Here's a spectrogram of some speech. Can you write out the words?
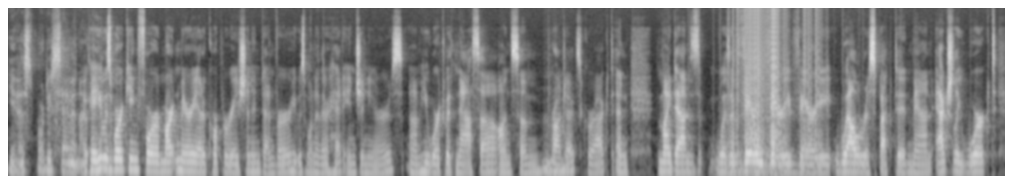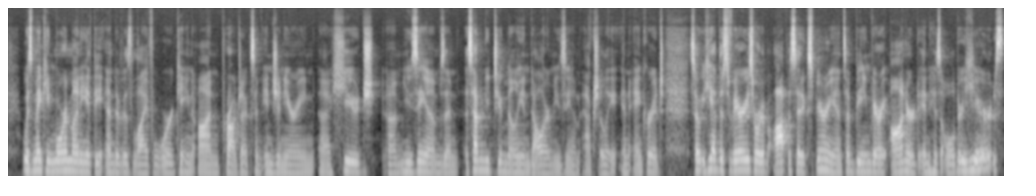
Yes, 47. I Okay, he was working for Martin Marietta Corporation in Denver. He was one of their head engineers. Um, he worked with NASA on some projects, correct? And my dad is, was a very, very, very well respected man. Actually, worked, was making more money at the end of his life working on projects and engineering uh, huge uh, museums and a $72 million museum, actually, in Anchorage. So he had this very sort of opposite experience of being very honored in his older years.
